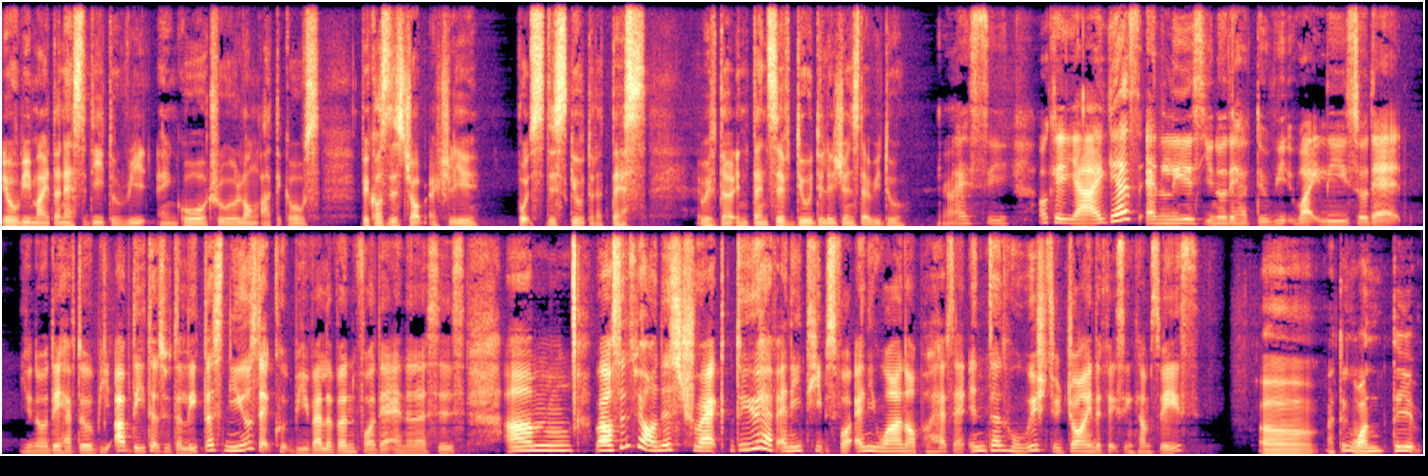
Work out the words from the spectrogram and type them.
it will be my tenacity to read and go through long articles because this job actually puts this skill to the test with the intensive due diligence that we do. Yeah. I see. Okay, yeah, I guess analysts, you know, they have to read widely so that, you know, they have to be updated with the latest news that could be relevant for their analysis. Um, well, since we're on this track, do you have any tips for anyone or perhaps an intern who wish to join the fixed income space? Uh, I think one tip,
